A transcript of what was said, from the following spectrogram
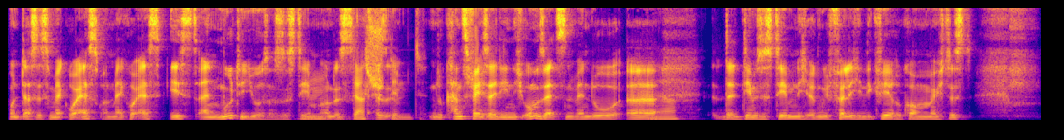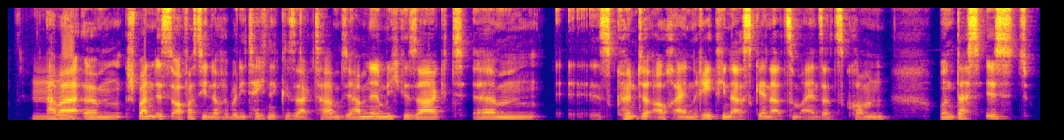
und das ist macOS und macOS ist ein Multi-User-System mm, und es, das also, stimmt. Du kannst Face ID nicht umsetzen, wenn du äh, ja. dem System nicht irgendwie völlig in die Quere kommen möchtest. Mhm. Aber ähm, spannend ist auch, was sie noch über die Technik gesagt haben. Sie haben nämlich gesagt, ähm, es könnte auch ein Retina-Scanner zum Einsatz kommen. Und das ist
